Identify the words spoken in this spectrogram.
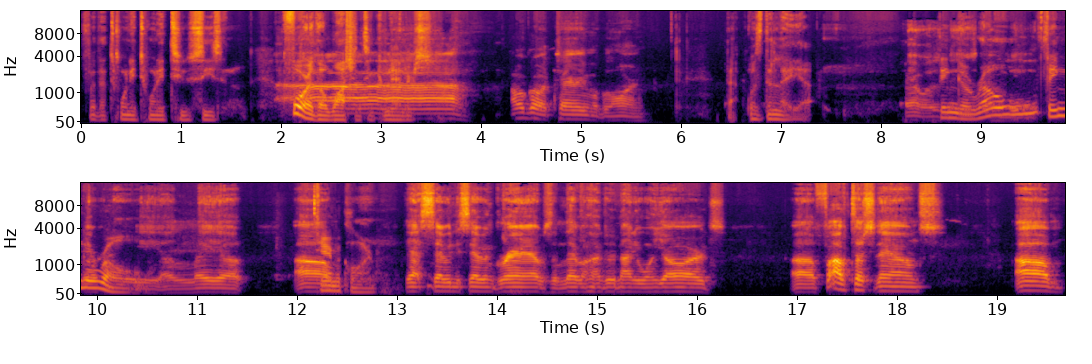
for the 2022 season for the Washington Commanders. Uh, I'll go with Terry McLaurin. That was the layup. That was finger roll, finger roll. A layup. Um, Terry McLaurin. Got 77 grabs, 1,191 yards, uh, five touchdowns. Um,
